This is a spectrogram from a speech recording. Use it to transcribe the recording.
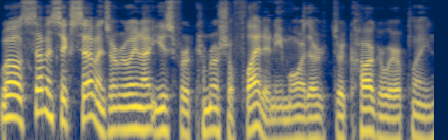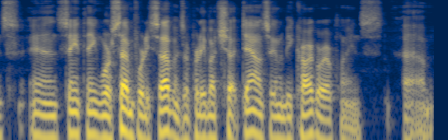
Well, 767s are really not used for commercial flight anymore. They're, they're cargo airplanes. And same thing where 747s are pretty much shut down, so they're going to be cargo airplanes. Um,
